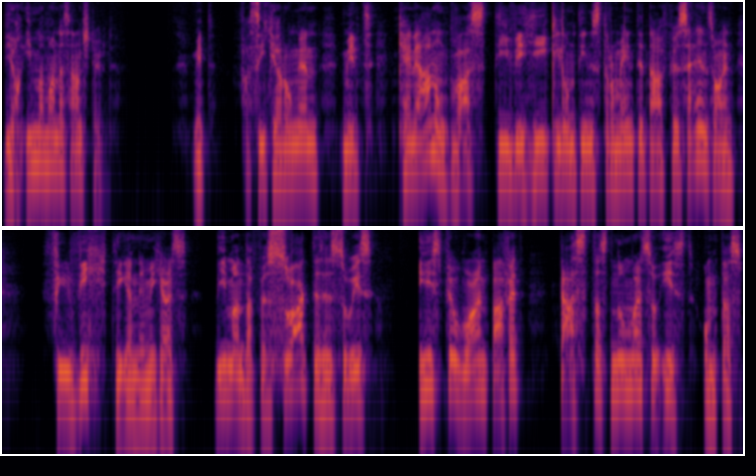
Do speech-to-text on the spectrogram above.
Wie auch immer man das anstellt. Mit Versicherungen, mit keine Ahnung, was die Vehikel und die Instrumente dafür sein sollen. Viel wichtiger nämlich als wie man dafür sorgt, dass es so ist, ist für Warren Buffett, dass das nun mal so ist und dass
